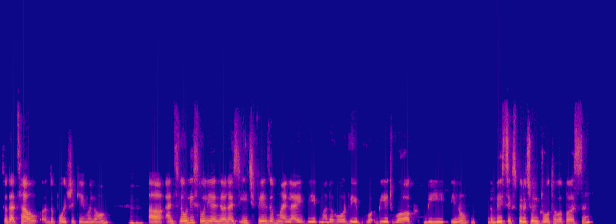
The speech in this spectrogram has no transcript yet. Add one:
so that's how uh, the poetry came along mm-hmm. uh, and slowly slowly i realized each phase of my life be it motherhood be, be it work be you know the basic spiritual growth of a person,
